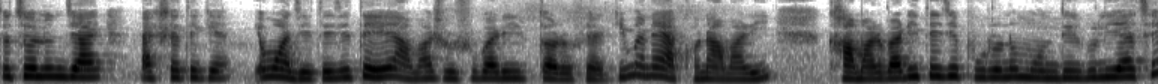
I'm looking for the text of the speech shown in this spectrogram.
তো চলুন যাই একসাথে গিয়ে। এমা যেতে যেতে আমার শ্বশুরবাড়ির তরফে আর কি মানে এখন আমারই খামার বাড়িতে যে পুরনো মন্দিরগুলি আছে,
